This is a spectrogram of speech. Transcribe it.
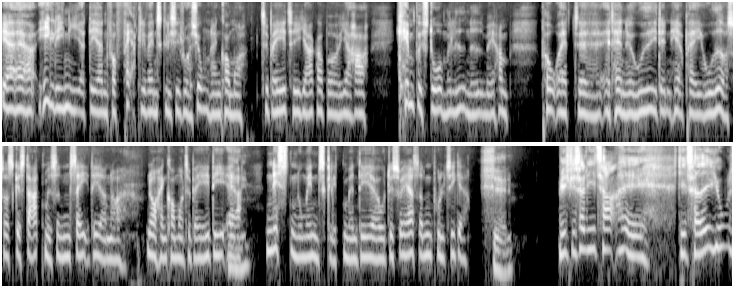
Jeg er helt enig i, at det er en forfærdelig vanskelig situation, han kommer tilbage til, Jakob, og jeg har kæmpe stor medlidenhed med ham på, at, øh, at han er ude i den her periode, og så skal starte med sådan en sag der, når, når han kommer tilbage. Det er Enig. næsten umenneskeligt, men det er jo desværre sådan, politik er. Det er det. Hvis vi så lige tager øh, det tredje jul,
